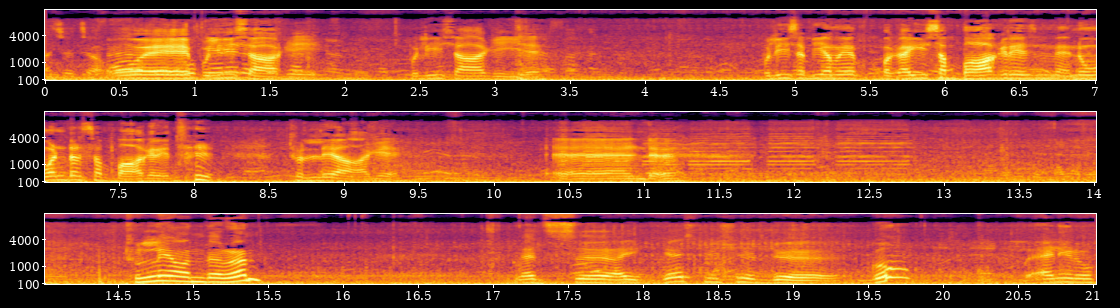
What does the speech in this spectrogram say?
अच्छा अच्छा। ओए पुलिस आ गई। पुलिस आ गई है। पुलिस अभी हमें भगाई सब भाग रहे नो वंडर सब भाग रहे थे। ठुल्ले आ गए। And uh, Tulle on the run. Let's. Uh, I guess we should uh, go. And you know.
